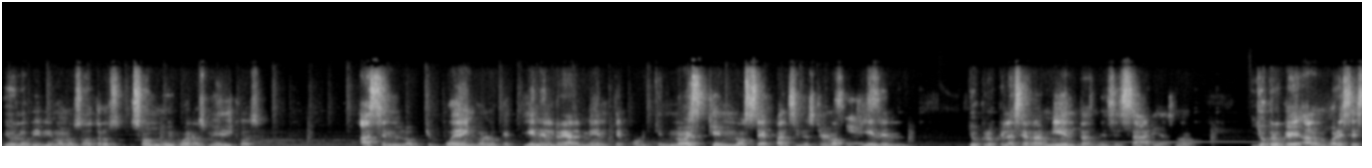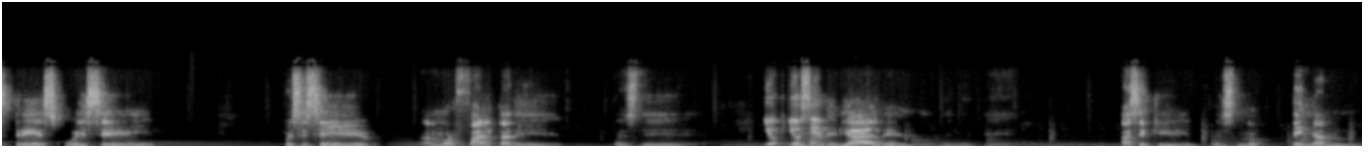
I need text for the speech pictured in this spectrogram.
Digo, lo vivimos nosotros, son muy buenos médicos, hacen lo que pueden con lo que tienen realmente, porque no es que no sepan, sino es que no tienen, yo creo que las herramientas necesarias, ¿no? Yo creo que a lo mejor ese estrés o ese, pues ese, a lo mejor falta de, pues de, yo, yo material, de, hace que pues no tengan,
